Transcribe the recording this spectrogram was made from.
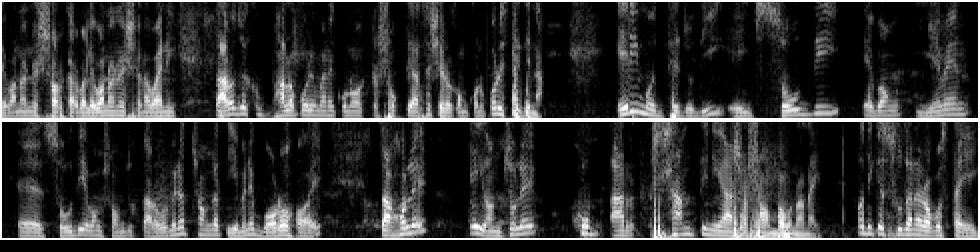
লেবাননের সরকার বা লেবাননের সেনাবাহিনী, তারও যে খুব ভালো পরিমাণে কোনো একটা শক্তি আছে সেরকম কোনো পরিস্থিতি না। এরই মধ্যে যদি এই সৌদি এবং ইয়েমেন সৌদি এবং সংযুক্ত আরব আমিরাত সংঘাত ইয়েমেনে বড় হয়, তাহলে এই অঞ্চলে খুব আর শান্তি নিয়ে আসার সম্ভাবনা নাই। ওদিকে সুদানের অবস্থা এই।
